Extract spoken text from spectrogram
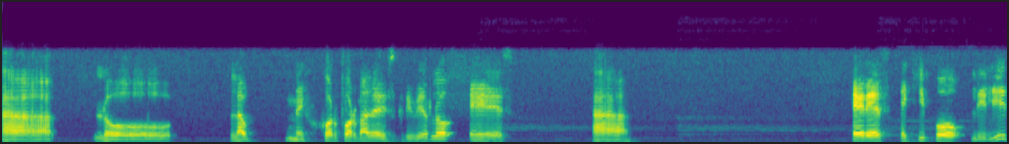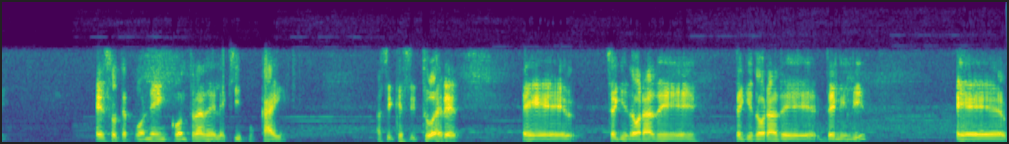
ah, lo, la mejor forma de describirlo es ah, eres equipo Lilith, eso te pone en contra del equipo Kai. Así que si tú eres eh, seguidora de seguidora de Lilith, eh,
